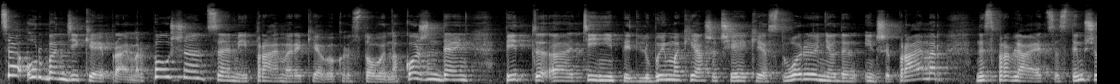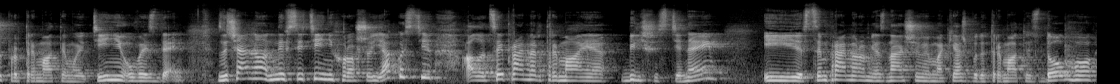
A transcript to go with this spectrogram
Це Urban Decay Primer Potion. Це мій праймер, який я використовую на кожен день під е, тіні, під любий макіяж очей, який я створюю. Ні один інший праймер не справляється з тим, щоб протримати мої тіні увесь день. Звичайно, не всі тіні хорошої якості, але цей праймер тримає більшість тіней. І з цим праймером я знаю, що мій макіяж буде триматись довго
